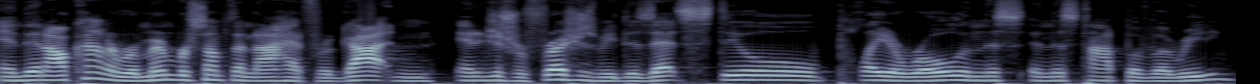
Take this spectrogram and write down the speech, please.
and then I'll kind of remember something I had forgotten, and it just refreshes me. Does that still play a role in this in this type of a reading?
